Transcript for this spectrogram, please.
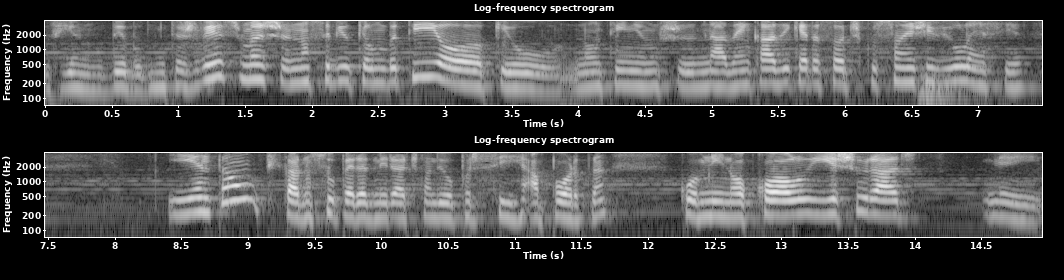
viam bêbado muitas vezes, mas não sabia que ele me batia ou que eu não tínhamos nada em casa e que era só discussões e violência. E então ficaram super admirados quando eu apareci à porta com a menina ao colo e a chorar. E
